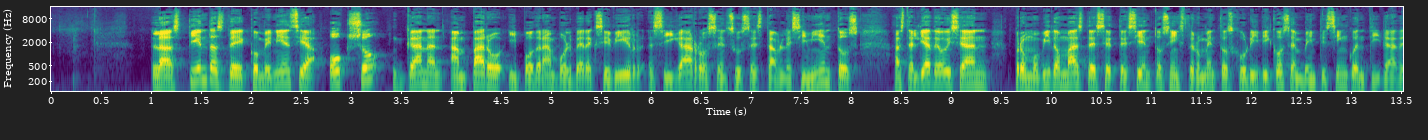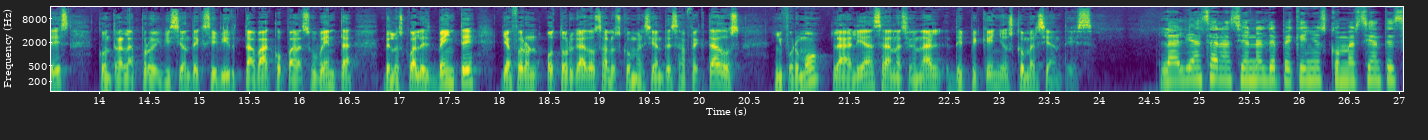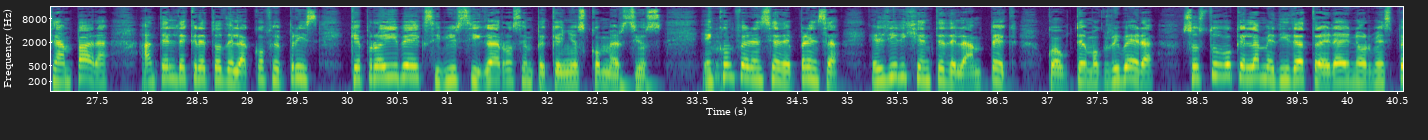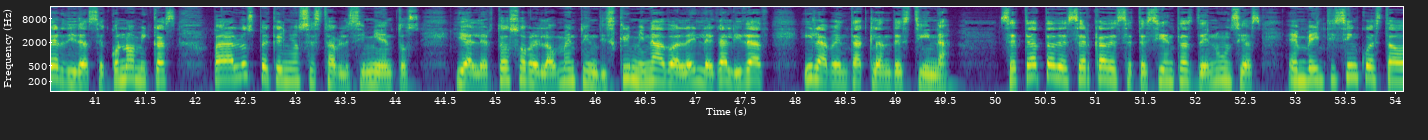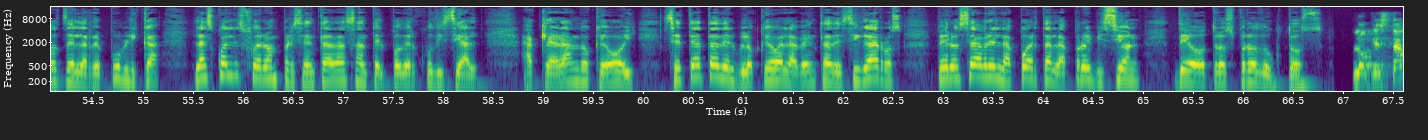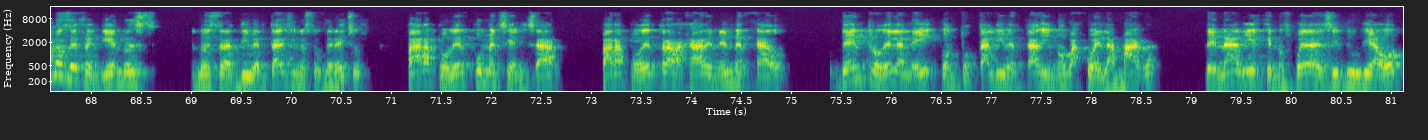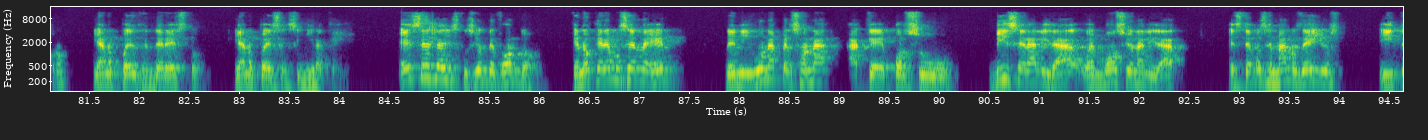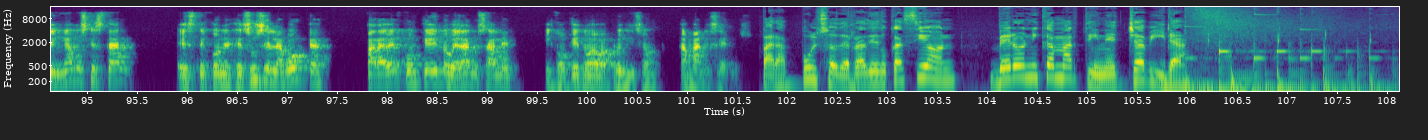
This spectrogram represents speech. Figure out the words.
Las tiendas de conveniencia OXO ganan amparo y podrán volver a exhibir cigarros en sus establecimientos. Hasta el día de hoy se han promovido más de 700 instrumentos jurídicos en 25 entidades contra la prohibición de exhibir tabaco para su venta, de los cuales 20 ya fueron otorgados a los comerciantes afectados, informó la Alianza Nacional de Pequeños Comerciantes. La Alianza Nacional de Pequeños Comerciantes se ampara ante el decreto de la COFEPRIS que prohíbe exhibir cigarros en pequeños comercios. En conferencia de prensa, el dirigente de la AMPEC, Cuauhtémoc Rivera, sostuvo que la medida traerá enormes pérdidas económicas para los pequeños establecimientos y alertó sobre el aumento indiscriminado a la ilegalidad y la venta clandestina. Se trata de cerca de 700 denuncias en 25 estados de la República, las cuales fueron presentadas ante el Poder Judicial, aclarando que hoy se trata del bloqueo a la venta de cigarros, pero se abre la puerta a la prohibición de otros productos. Lo que estamos defendiendo es nuestras libertades y nuestros derechos para poder comercializar, para poder trabajar en el mercado dentro de la ley con total libertad y no bajo el amago de nadie que nos pueda decir de un día a otro, ya no puedes vender esto, ya no puedes exhibir aquello. Esa es la discusión de fondo, que no queremos ser rehén de ninguna persona a que por su visceralidad o emocionalidad estemos en manos de ellos y tengamos que estar este, con el Jesús en la boca para ver con qué novedad nos salen y con qué nueva prohibición amanecemos. Para Pulso de Radio Educación, Verónica Martínez Chavira.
